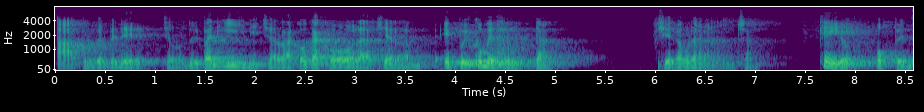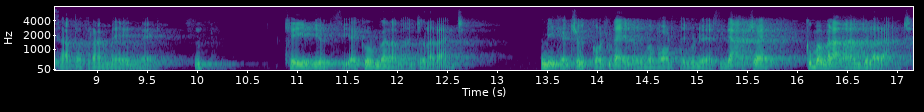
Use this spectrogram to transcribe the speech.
apro per vedere, c'erano due panini, c'era la Coca-Cola, c'era la... e poi come frutta c'era un'arancia, che io ho pensato fra me e me. che idiozia, e come me la mangio l'arancia? Mica c'ho il coltello che mi porta in università, cioè come me la mangio l'arancia?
